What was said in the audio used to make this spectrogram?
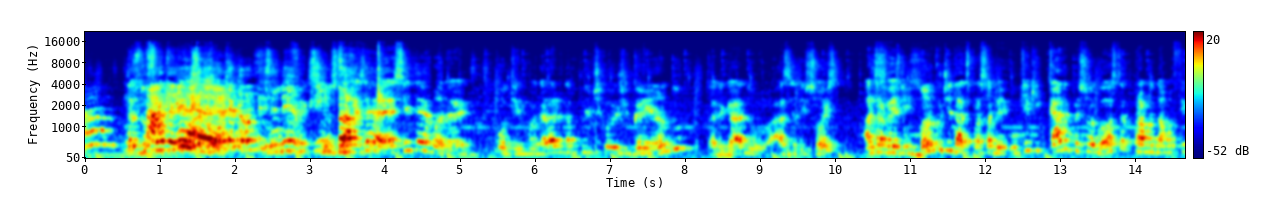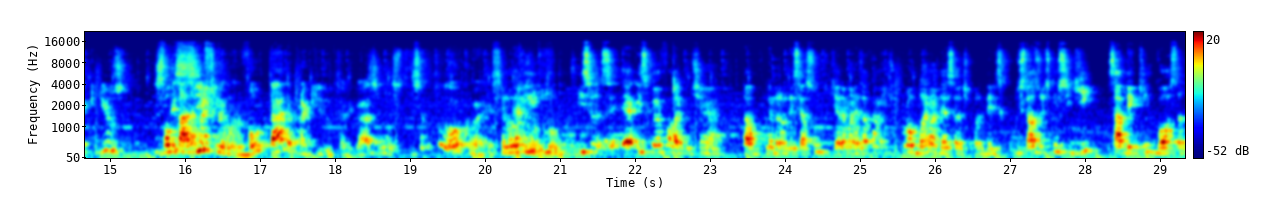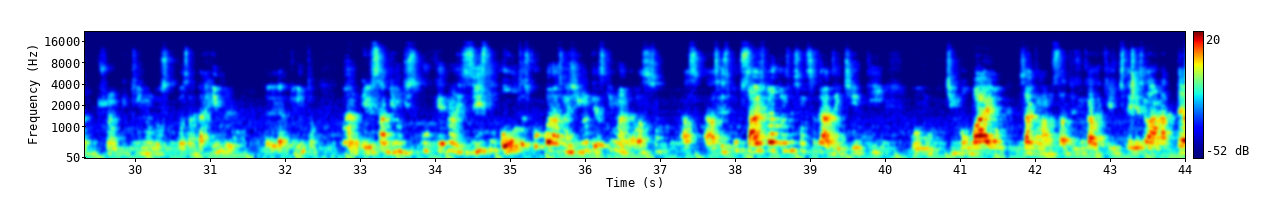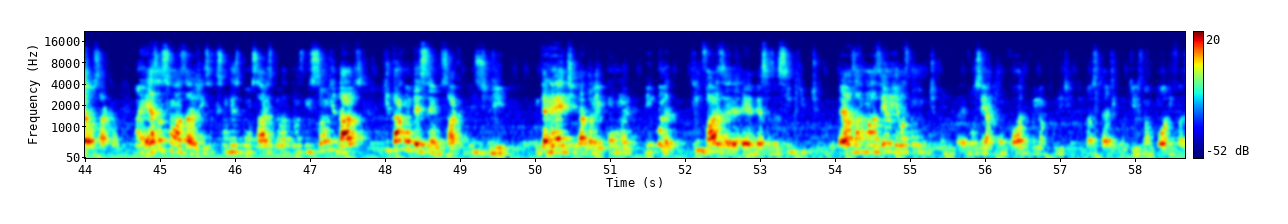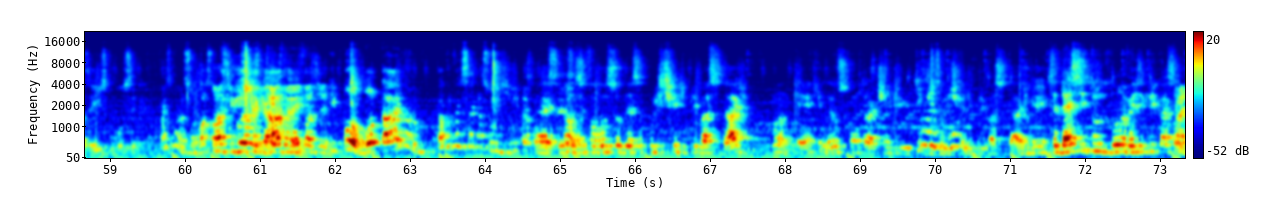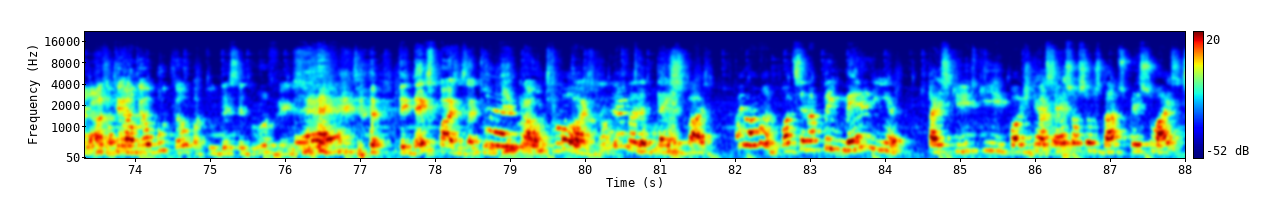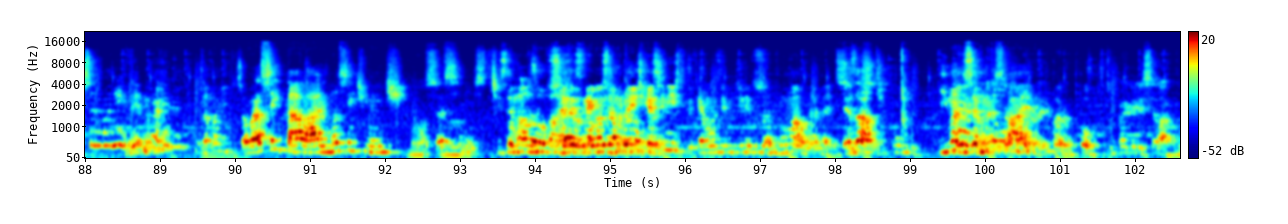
da- do fake né? news, É, né? já acaba Do percebendo. Sim. Mas é, essa a ideia, mano. É, pô, tem uma galera da política hoje ganhando, tá ligado? As eleições, através de um banco de dados pra saber o que, que cada pessoa gosta pra mandar uma fake news Voltada pra específica, mano. Voltada pra aquilo, tá ligado? Sinistro. Isso é muito louco, velho. Isso é É muito louco. Isso, é isso que eu ia falar, que eu tinha. Tava lembrando desse assunto, que era, mano, exatamente o problema dessa, tipo, deles, dos Estados Unidos conseguir saber quem gosta do Trump e quem não gosta, da Hillary, tá ligado? Clinton. Mano, eles sabiam disso porque, mano, existem outras corporações gigantescas que, mano, elas são as, as responsáveis pela transmissão de dados. AT&T, o T-Mobile, saca? Lá nos Estados Unidos, no caso aqui, a gente teria, sei lá, a Anatel, saca? Mano, essas são as agências que são responsáveis pela transmissão de dados que tá acontecendo, saca? De internet, a telecom, né? Tem, mano, tem várias é, é, dessas assim que, tipo, elas armazenam e elas não, tipo, você concorda com a política de privacidade, que eles não podem fazer isso com você. Mas, mano, são Qual a bastante segurança que chegar, velho. fazer? E, pô, botar e, mano, o bagulho vai sair na sua dia e vai É, acontecer. não, sabe? você falou sobre essa política de privacidade. Mano, quem é que lê os contratinhos de, de é política de privacidade? Ninguém. Você desce tudo de uma vez e clica aceitar. Mano, tem até o botão pra tu descer de uma vez. É, Tem 10 páginas, aí tu ir pra última pô, página. vamos É, fazer um 10 páginas. Aí lá, mano, pode ser na primeira linha que tá escrito que pode ter Legal. acesso aos seus dados pessoais que você não vai nem ver, Não mano. Exatamente. Só vai aceitar lá inocentemente. Nossa, é sinistro. Isso é muito sério, Esse negócio da é política é sinistro, porque é um exemplo de nego usando pro mal, né, velho? Exato. Tipo, E, mano, isso é muito paia. Mano, pô, tu pega aí, sei lá,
